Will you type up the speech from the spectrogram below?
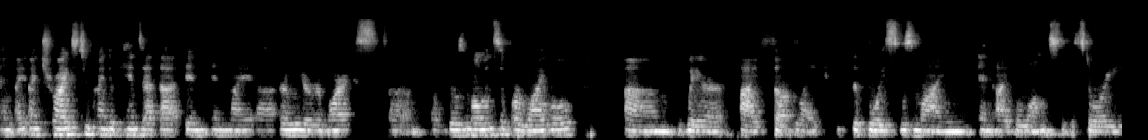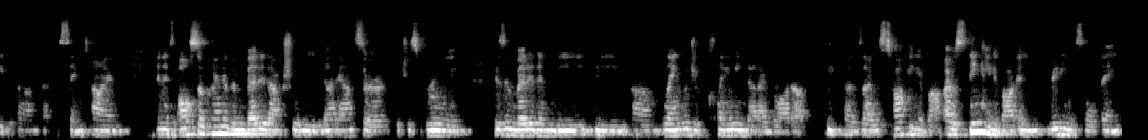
and I, I, tried to kind of hint at that in, in my uh, earlier remarks um, of those moments of arrival um, where I felt like the voice was mine and I belonged to the story um, the same time. And it's also kind of embedded, actually, that answer, which is brewing, is embedded in the, the um, language of claiming that I brought up because I was talking about, I was thinking about and reading this whole thing.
